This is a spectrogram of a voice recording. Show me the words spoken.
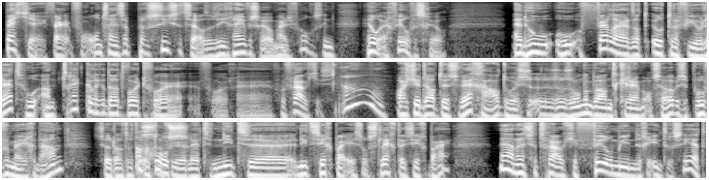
petje heeft. Voor ons zijn ze precies hetzelfde. We zien geen verschil, maar de vogels zien heel erg veel verschil. En hoe, hoe feller dat ultraviolet, hoe aantrekkelijker dat wordt voor, voor, uh, voor vrouwtjes. Oh. Als je dat dus weghaalt door zonnebrandcrème of zo, hebben ze proeven meegedaan. Zodat het oh, ultraviolet niet, uh, niet zichtbaar is of slechter zichtbaar. Nou, dan is het vrouwtje veel minder geïnteresseerd.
